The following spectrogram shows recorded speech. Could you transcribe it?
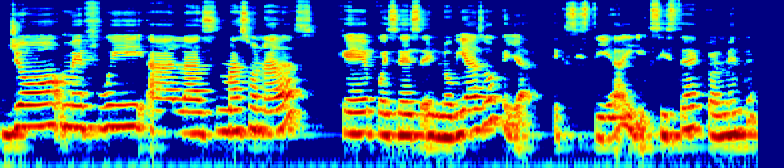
Yo me fui a las más sonadas, que pues es el noviazgo, que ya existía y existe actualmente.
